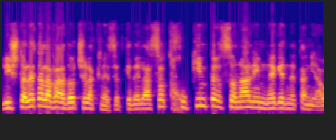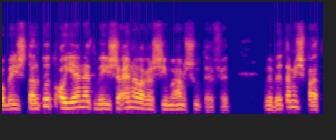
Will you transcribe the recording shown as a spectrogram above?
להשתלט על הוועדות של הכנסת כדי לעשות חוקים פרסונליים נגד נתניהו בהשתלטות עוינת בהישען על הרשימה המשותפת, ובית המשפט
